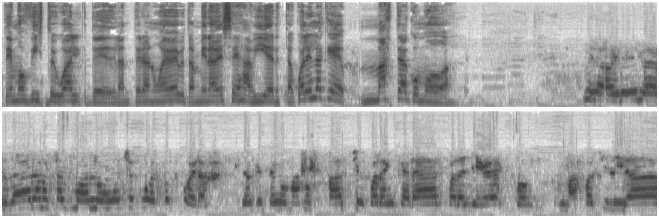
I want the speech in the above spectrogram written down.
te hemos visto igual de delantera 9, pero también a veces abierta. ¿Cuál es la que más te acomoda? Mira, la verdad ahora me está acomodando mucho jugar por fuera. Creo que tengo más espacio para encarar, para llegar con, con más facilidad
